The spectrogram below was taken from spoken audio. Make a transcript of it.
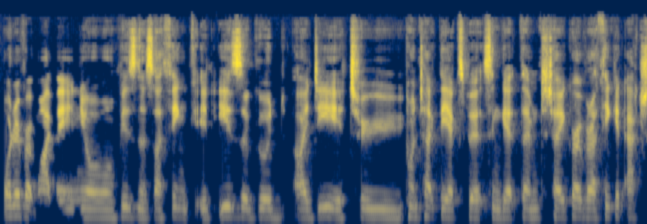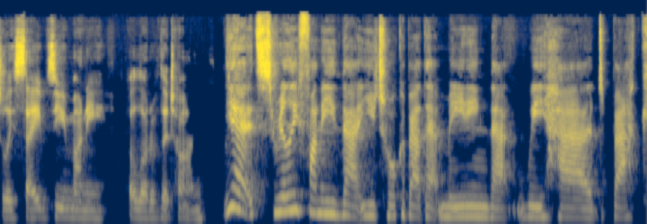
whatever it might be in your business, I think it is a good idea to contact the experts and get them to take over. I think it actually saves you money a lot of the time. Yeah, it's really funny that you talk about that meeting that we had back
